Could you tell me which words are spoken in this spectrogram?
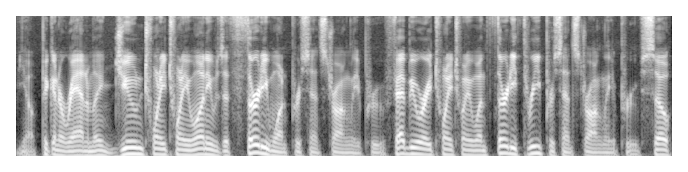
you know, picking a random, June 2021, he was at 31% strongly approved. February 2021, 33% strongly approved. So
